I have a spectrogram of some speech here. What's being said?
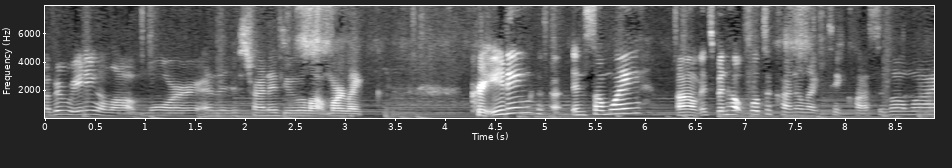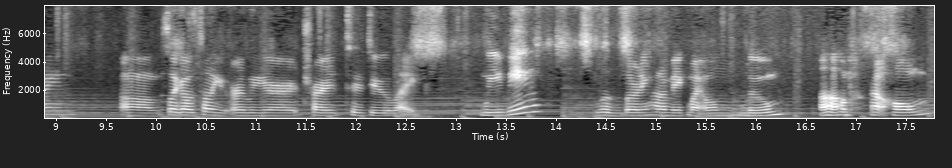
I've been reading a lot more, and then just trying to do a lot more like creating in some way. Um, it's been helpful to kind of like take classes online. Um, so like I was telling you earlier, tried to do like weaving, was learning how to make my own Mhm. loom um, at home,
